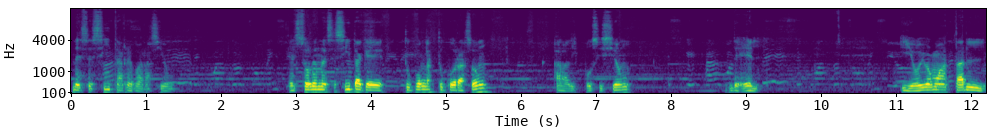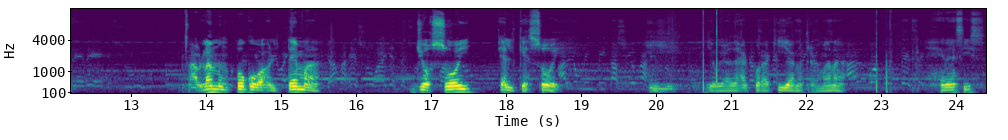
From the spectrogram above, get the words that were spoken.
necesita reparación. Él solo necesita que tú pongas tu corazón a la disposición de Él. Y hoy vamos a estar hablando un poco bajo el tema Yo soy el que soy. Y yo voy a dejar por aquí a nuestra hermana Génesis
